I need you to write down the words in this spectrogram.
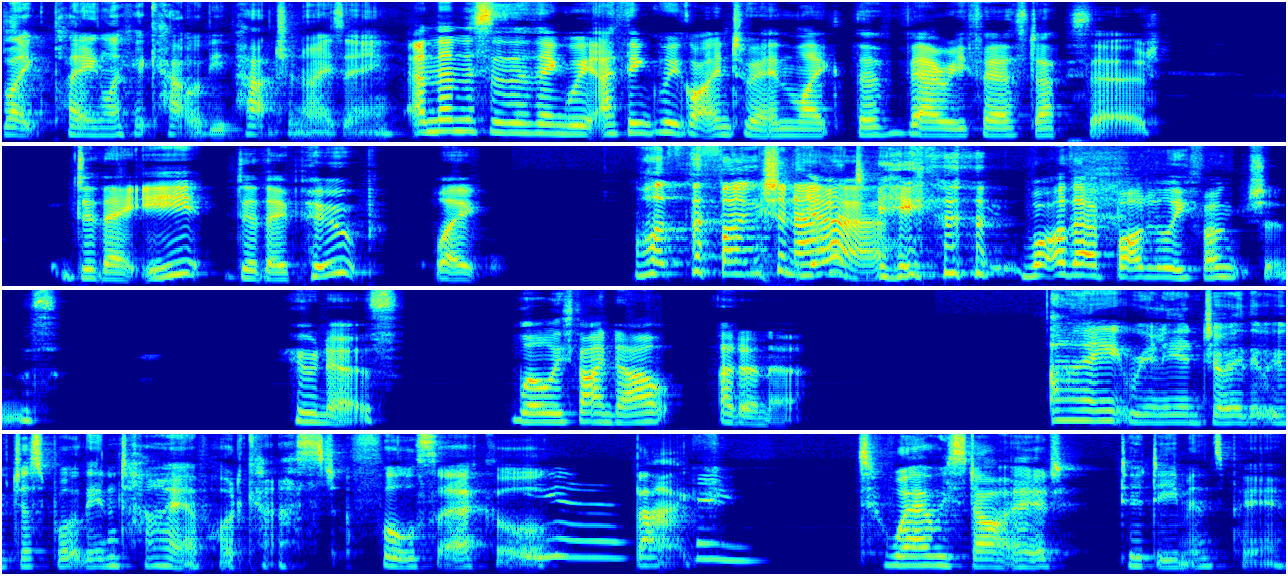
like playing like a cat would be patronizing. And then this is the thing we I think we got into it in like the very first episode. Do they eat? Do they poop? Like What's the functionality? Yeah. what are their bodily functions? Who knows? Will we find out? I don't know. I really enjoy that we've just brought the entire podcast full circle back to where we started to Demons Poo.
